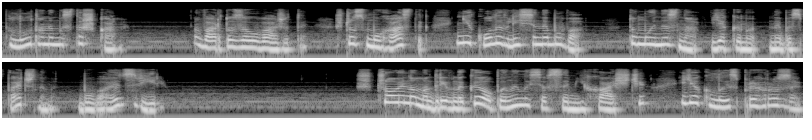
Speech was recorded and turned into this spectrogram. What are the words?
плутаними стежками. Варто зауважити, що смугастик ніколи в лісі не бував, тому й не знав, якими небезпечними бувають звірі. Щойно мандрівники опинилися в самій хащі, як лис пригрозив.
